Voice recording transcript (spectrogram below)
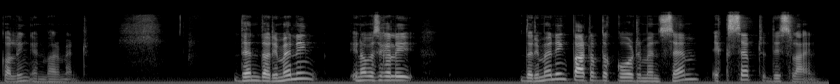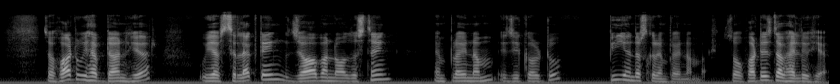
calling environment. Then the remaining you know basically the remaining part of the code remains same except this line. So what we have done here we have selecting job and all this thing employee num is equal to p underscore employee number. So what is the value here?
